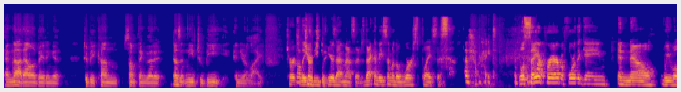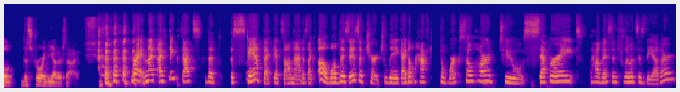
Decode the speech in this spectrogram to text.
and not elevating it to become something that it doesn't need to be in your life church well, leaders church need leads. to hear that message that can be some of the worst places right we'll say a prayer before the game and now we will destroy the other side. Right and I, I think that's the the stamp that gets on that is like oh well this is a church league. I don't have to work so hard to separate how this influences the other.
